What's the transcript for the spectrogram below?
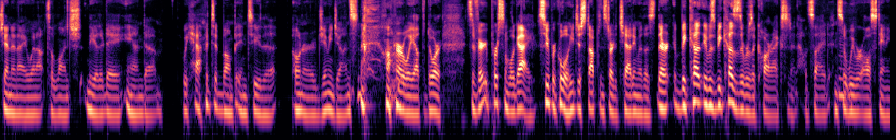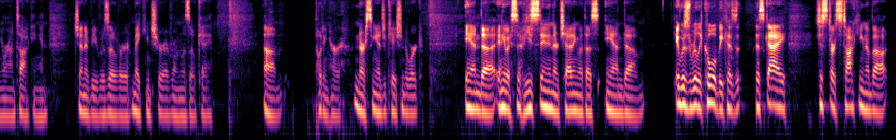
Jen and I went out to lunch the other day, and um, we happened to bump into the owner of Jimmy John's on our way out the door. It's a very personable guy, super cool. He just stopped and started chatting with us there because it was because there was a car accident outside, and so we were all standing around talking, and Genevieve was over making sure everyone was okay, um, putting her nursing education to work. And uh, anyway, so he's standing there chatting with us, and um, it was really cool because this guy just starts talking about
